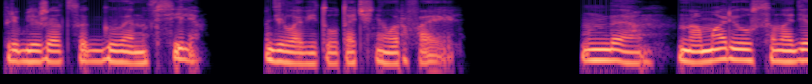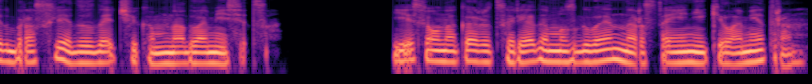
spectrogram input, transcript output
приближаться к Гвен в силе», — деловито уточнил Рафаэль. Да, на Мариуса надет браслет с датчиком на два месяца. Если он окажется рядом с Гвен на расстоянии километра,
